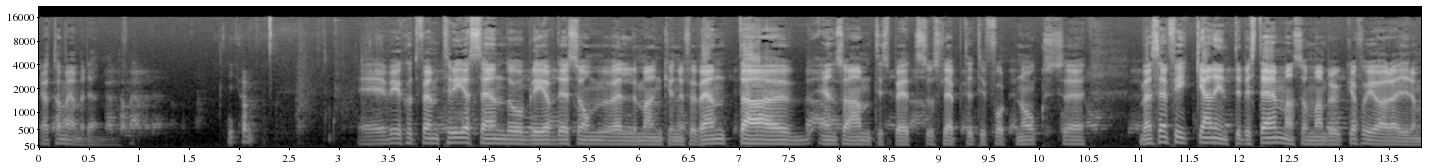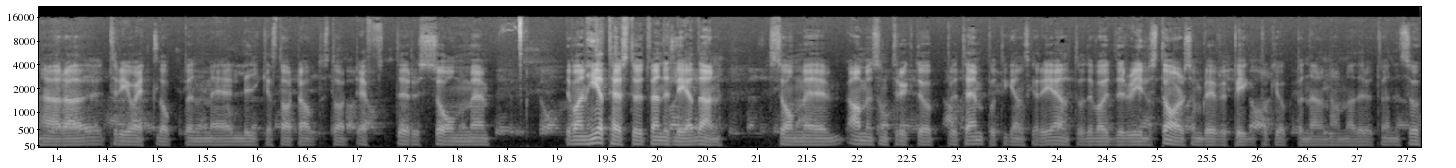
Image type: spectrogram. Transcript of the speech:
jag tar med mig den. Ja. Eh, V75 3 sen då blev det som väl man kunde förvänta. Ensam till spets och släppte till Fortnox. Eh, men sen fick han inte bestämma som man brukar få göra i de här 3 och 1 loppen med lika start och autostart eftersom eh, det var en het häst utvändigt ledaren som, eh, ja, men som tryckte upp tempot ganska rejält. Och det var The Real Star som blev pigg på kuppen när han hamnade utvändigt. Så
